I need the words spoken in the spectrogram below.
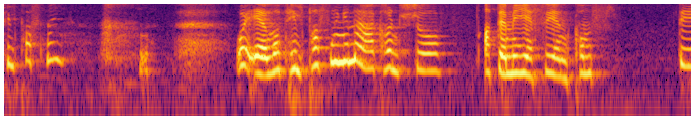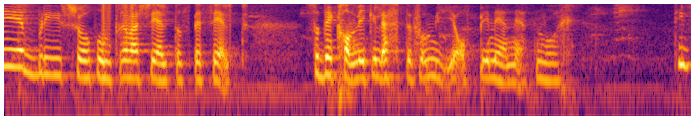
Tilpasning. Og en av tilpasningene er kanskje at det med Jesu gjenkomst det blir så kontroversielt og spesielt. Så det kan vi ikke løfte for mye opp i menigheten vår. Til,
